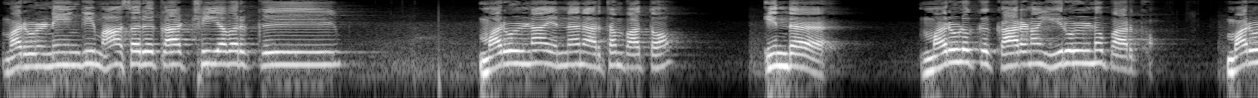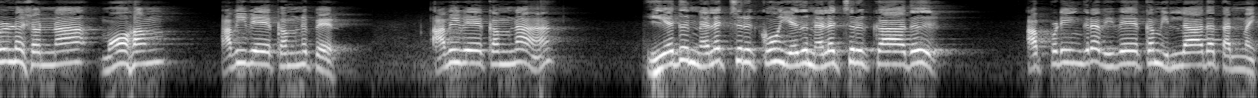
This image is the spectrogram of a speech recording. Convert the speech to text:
மருள் நீங்கி மாசரு காட்சியவர்க்கு. மருள்னா என்னன்னு அர்த்தம் பார்த்தோம். இந்த மருளுக்கு காரணம் இருள்னு பார்த்தோம். மருள்னு சொன்னா மோகம் அவிவேகம்னு பேர். அவிவேகம்னா எது நிலைச்சிருக்கும் எது நிலைச்சிருக்காது அப்படிங்கிற விவேகம் இல்லாத தன்மை.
